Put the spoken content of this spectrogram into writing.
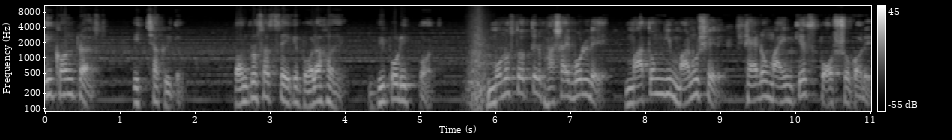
এই কন্ট্রাস্ট ইচ্ছাকৃত। তন্ত্রশাস্ত্রে একে বলা হয় বিপরীত পথ। মনস্তত্ত্বের ভাষায় বললে মাতঙ্গী মানুষের শ্যাডো মাইন্ডকে স্পর্শ করে।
